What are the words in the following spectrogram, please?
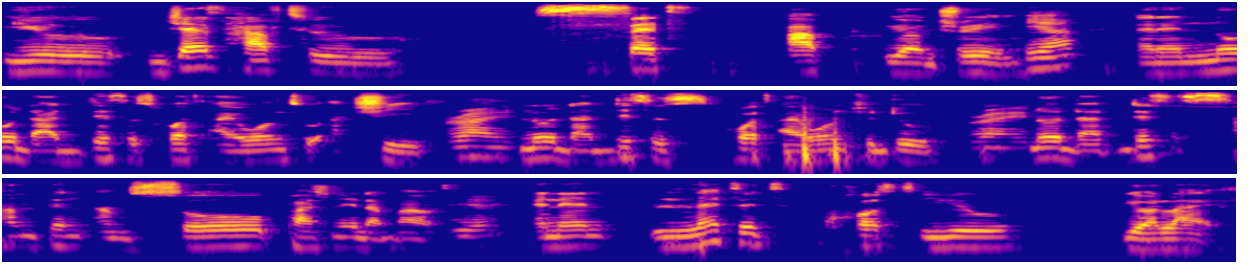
You just have to set up your dream Yeah, and then know that this is what I want to achieve. right, Know that this is what I want to do. right. Know that this is something I'm so passionate about. Yeah. And then let it cost you your life.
